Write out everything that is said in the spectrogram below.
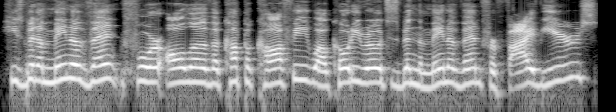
He's been a main event for all of a cup of coffee, while Cody Rhodes has been the main event for five years.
